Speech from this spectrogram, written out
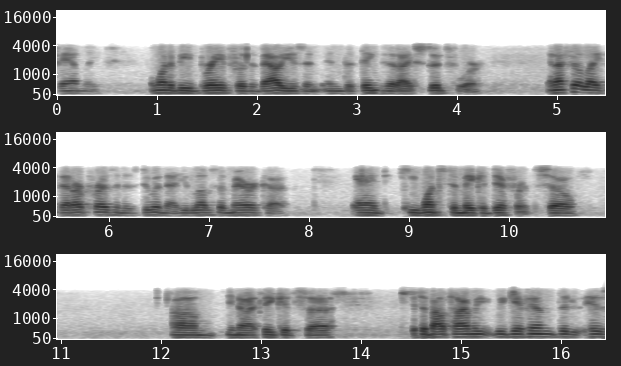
family. I want to be brave for the values and, and the things that I stood for. And I feel like that our president is doing that. He loves America, and he wants to make a difference. So, um, you know, I think it's uh, it's about time we, we give him the, his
